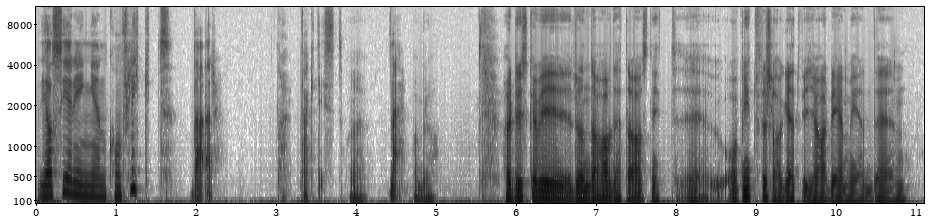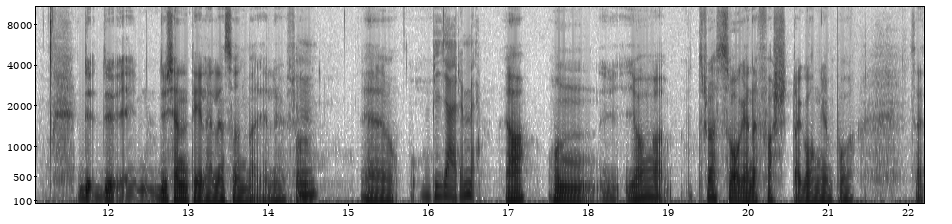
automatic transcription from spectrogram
Jag ser ingen konflikt där, faktiskt. nej. Nej. Vad bra. Hör du, ska vi runda av detta avsnitt? Och mitt förslag är att vi gör det med... Du, du, du känner till Ellen Sundberg, eller hur? Från, eh, Bjärme. Ja, hon... Jag tror jag såg henne första gången på så här,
